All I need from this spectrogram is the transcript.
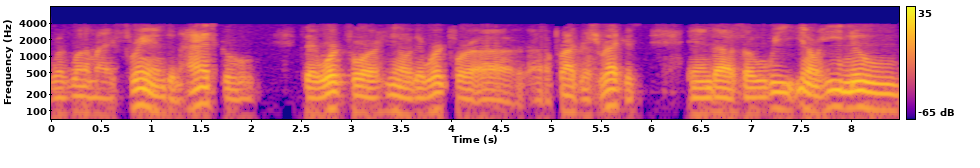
was one of my friends in high school that worked for, you know, that worked for uh, uh Progress Records, and uh so we, you know, he knew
